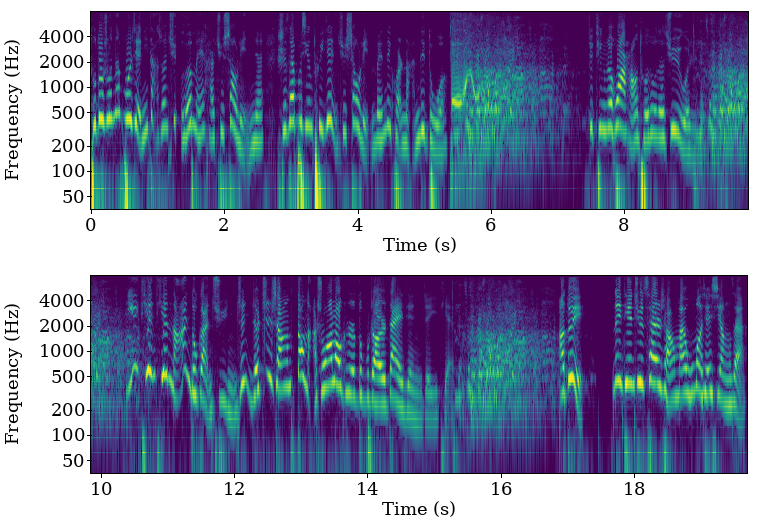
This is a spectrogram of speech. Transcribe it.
坨坨说：“那波姐，你打算去峨眉还是去少林呢？实在不行，推荐你去少林呗，那块男的多。”就听这话，好像坨坨他去过似的。你一天天哪你都敢去？你说你这智商到哪说话唠嗑都不招人待见？你这一天啊，对，那天去菜市场买五毛钱香菜，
